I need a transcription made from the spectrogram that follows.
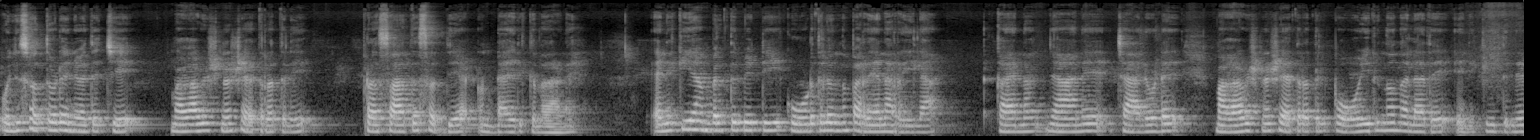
ഉത്സവത്തോടനുബന്ധിച്ച് മഹാവിഷ്ണു ക്ഷേത്രത്തിൽ പ്രസാദ സദ്യ ഉണ്ടായിരിക്കുന്നതാണ്. എനിക്ക് ഈ അമ്പലത്തെ പറ്റി കൂടുതലൊന്നും പറയാനറിയില്ല. കാരണം ഞാൻ ചാലോട് മഹാവിഷ്ണു ക്ഷേത്രത്തിൽ പോയിരുന്നു എന്നല്ലാതെ എനിക്ക് ഇതിന്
